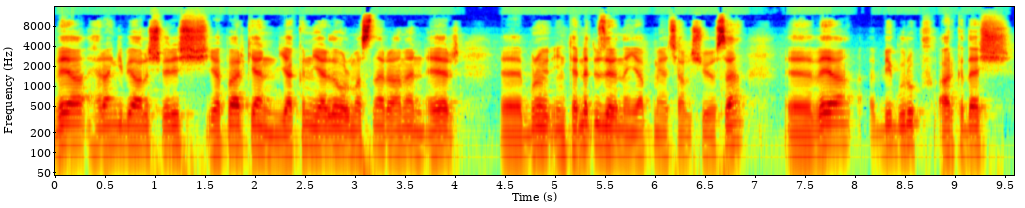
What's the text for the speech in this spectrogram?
veya herhangi bir alışveriş yaparken yakın yerde olmasına rağmen eğer e, bunu internet üzerinden yapmaya çalışıyorsa e, veya bir grup arkadaş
